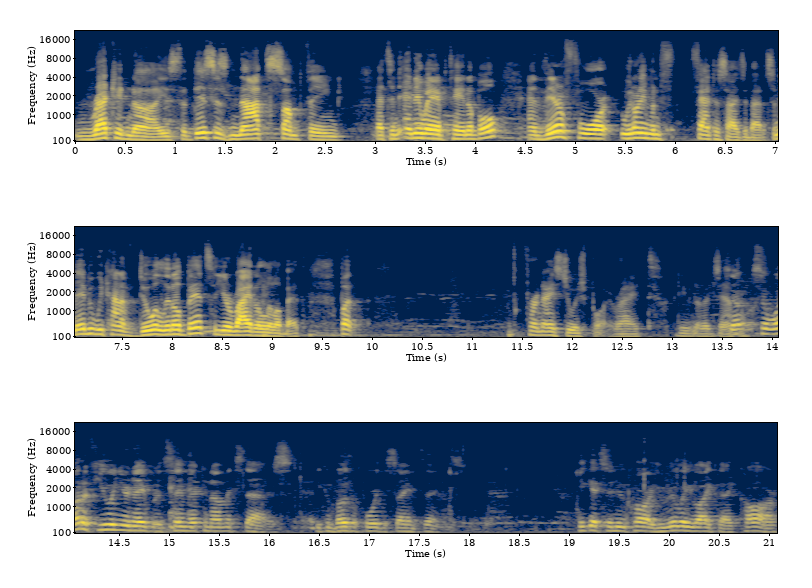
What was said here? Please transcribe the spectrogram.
recognize that this is not something that's in any way obtainable, and therefore we don't even f- fantasize about it. So maybe we kind of do a little bit. So you're right a little bit, but for a nice Jewish boy, right? I'll give you another example. So, so what if you and your neighbor the same economic status? You can both afford the same things. He gets a new car. You really like that car.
